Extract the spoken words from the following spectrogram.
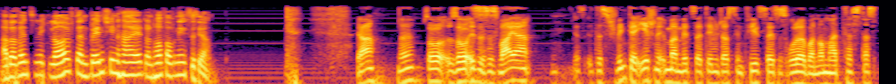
aber wenn es nicht läuft, dann bench ihn halt und hoff auf nächstes Jahr. Ja, ne, so, so ist es. Es war ja, das, das schwingt ja eh schon immer mit, seitdem Justin Fields das Ruder übernommen hat, dass das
